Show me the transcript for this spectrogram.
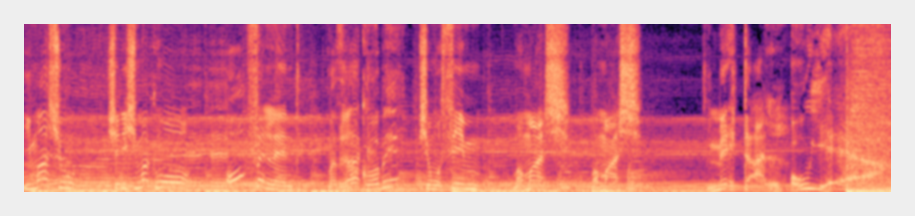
עם משהו שנשמע כמו אורפנלנד, מה זה לא קובי? שהם עושים ממש ממש מטאל. או יאה! Some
